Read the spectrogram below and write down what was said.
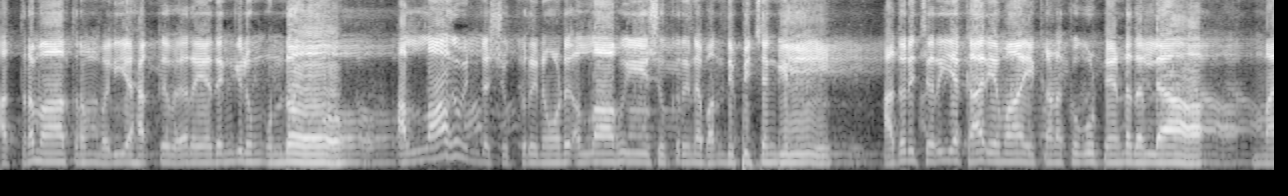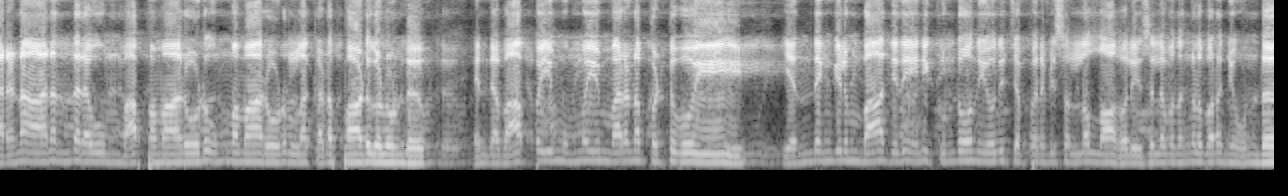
അത്രമാത്രം വലിയ ഹക്ക് വേറെ ഏതെങ്കിലും ഉണ്ടോ? അള്ളാഹുവിന്റെ ശുക്രിനോട് അള്ളാഹു ഈ ശുക്രിനെ ബന്ധിപ്പിച്ചെങ്കിൽ അതൊരു ചെറിയ കാര്യമായി കണക്കുകൂട്ടേണ്ടതല്ല. മരണാനന്തരവും ബാപ്പമാരോട് ഉമ്മമാരോടുള്ള കടപ്പാടുകളുണ്ട്. എന്റെ ബാപ്പയും ഉമ്മയും മരണപ്പെട്ടുപോയി എന്തെങ്കിലും ബാധ്യത എനിക്കുണ്ടോ എന്ന് ചോദിച്ചപ്പോ നബി സല്ലല്ലാഹു അലൈഹി വസല്ലം നിങ്ങൾ പറഞ്ഞു ഉണ്ട്.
